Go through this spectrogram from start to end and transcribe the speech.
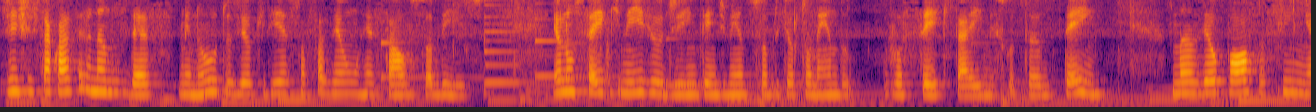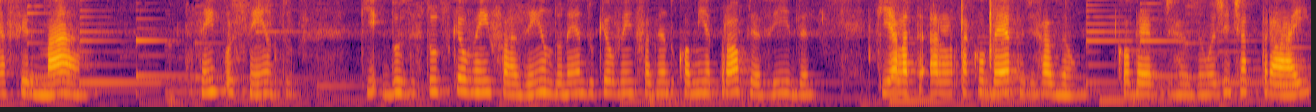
Gente, está quase terminando os 10 minutos e eu queria só fazer um ressalvo sobre isso. Eu não sei que nível de entendimento sobre o que eu estou lendo você que está aí me escutando tem, mas eu posso assim afirmar 100% que, dos estudos que eu venho fazendo, né, do que eu venho fazendo com a minha própria vida, que ela, tá, ela tá coberta de razão, coberta de razão. A gente atrai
